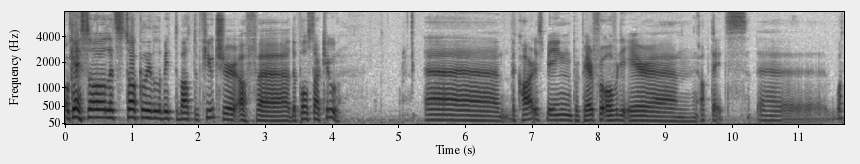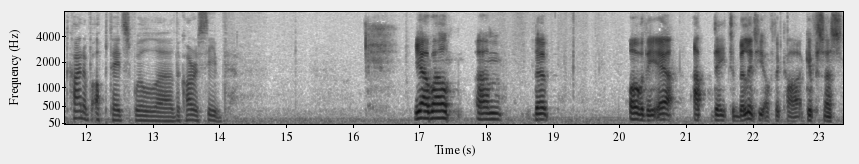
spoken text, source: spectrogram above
Okay, so let's talk a little bit about the future of uh, the Polestar 2. Uh, the car is being prepared for over-the-air um, updates. Uh, what kind of updates will uh, the car receive? Yeah, well, um, the over-the-air updatability of the car gives us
